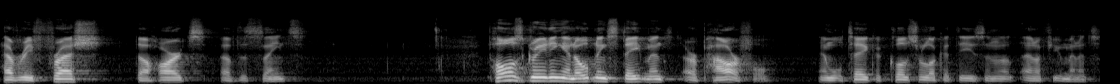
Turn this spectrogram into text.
have refreshed the hearts of the saints. Paul's greeting and opening statements are powerful, and we'll take a closer look at these in a, in a few minutes.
